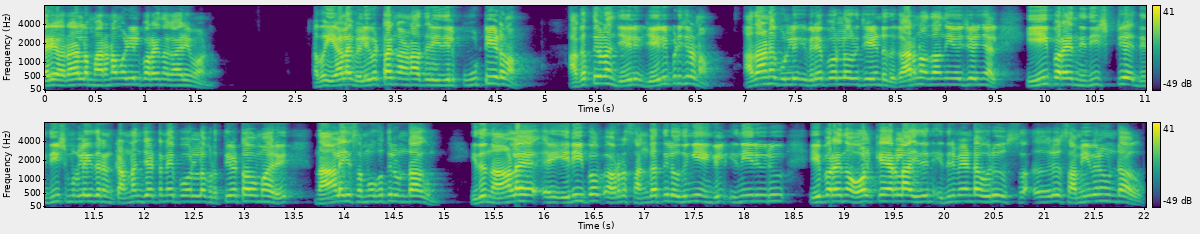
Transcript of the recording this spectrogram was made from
കാര്യം ഒരാളുടെ മരണമൊഴിയിൽ പറയുന്ന കാര്യമാണ്. അപ്പോൾ ഇയാളെ വെളിവെട്ടാൻ കാണാത്ത രീതിയിൽ പൂട്ടിയിടണം. അകത്തിടണം ജയിലിൽ ജയിലിൽ പിടിച്ചിടണം. അതാണ് പുള്ളി ഇവരെ പോലുള്ളവർ ചെയ്യേണ്ടത്. കാരണം എന്താണെന്ന് ചോദിച്ചു കഴിഞ്ഞാൽ ഈ പറയുന്ന നിതീഷ് നിതീഷ് മുരളീധരൻ കണ്ണൻ ചേട്ടനെ പോലുള്ള വൃത്തികെട്ടവന്മാർ നാളെ ഈ സമൂഹത്തിൽ ഉണ്ടാകും. ഇത് നാളെ ഇനിയിപ്പോൾ ഇനിയിപ്പം അവരുടെ സംഘത്തിൽ ഒതുങ്ങിയെങ്കിൽ ഇനി ഒരു ഈ പറയുന്ന ഓൾ കേരള ഇതിന് ഇതിനു വേണ്ട ഒരു ഒരു സമീപനം ഉണ്ടാകും.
